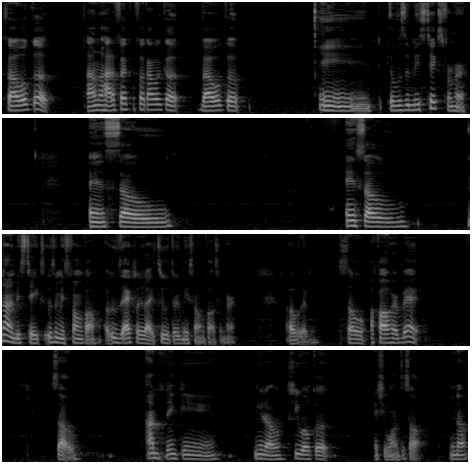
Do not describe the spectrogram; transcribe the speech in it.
So I woke up. I don't know how the fuck, fuck I woke up, but I woke up and it was a missed text from her. And so, and so, not a missed text, it was a missed phone call. It was actually like two or three missed phone calls from her or whatever. So I called her back. So I'm thinking, you know, she woke up and she wanted to talk, you know?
